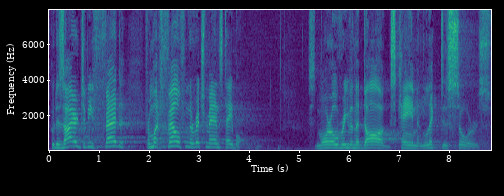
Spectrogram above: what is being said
who desired to be fed from what fell from the rich man's table. Moreover, even the dogs came and licked his sores.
